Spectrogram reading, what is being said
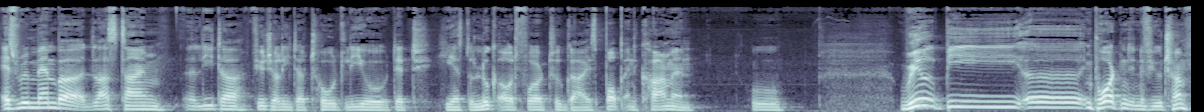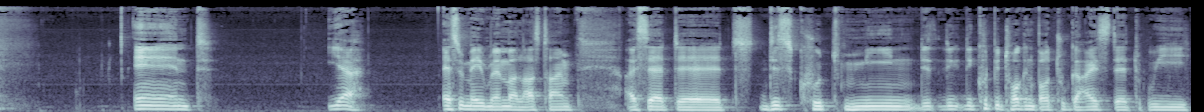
as remember last time, uh, Lita, future Lita, told Leo that he has to look out for two guys, Bob and Carmen, who will be uh, important in the future. And yeah, as you may remember last time, I said that this could mean they could be talking about two guys that we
